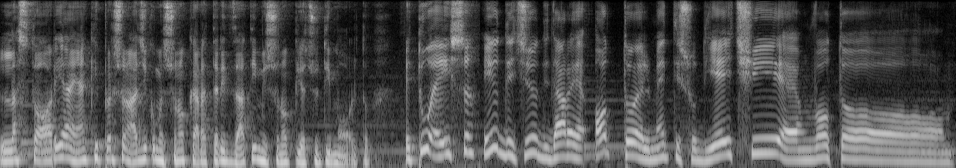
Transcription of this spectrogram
la storia e anche i personaggi come sono caratterizzati mi sono piaciuti molto. E tu Ace? Io ho deciso di dare 8 elmetti su 10, è un voto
